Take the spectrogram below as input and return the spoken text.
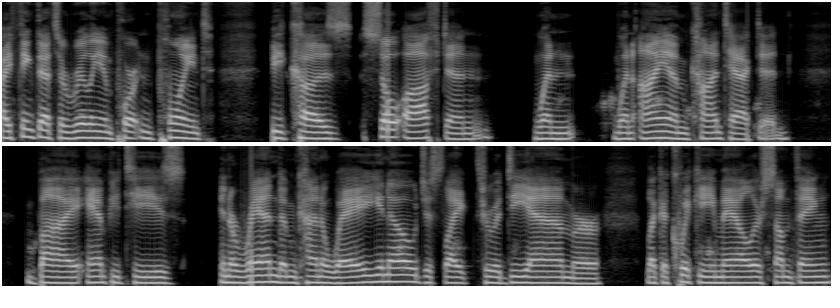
I think that's a really important point because so often when when I am contacted by amputees in a random kind of way, you know, just like through a DM or like a quick email or something,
